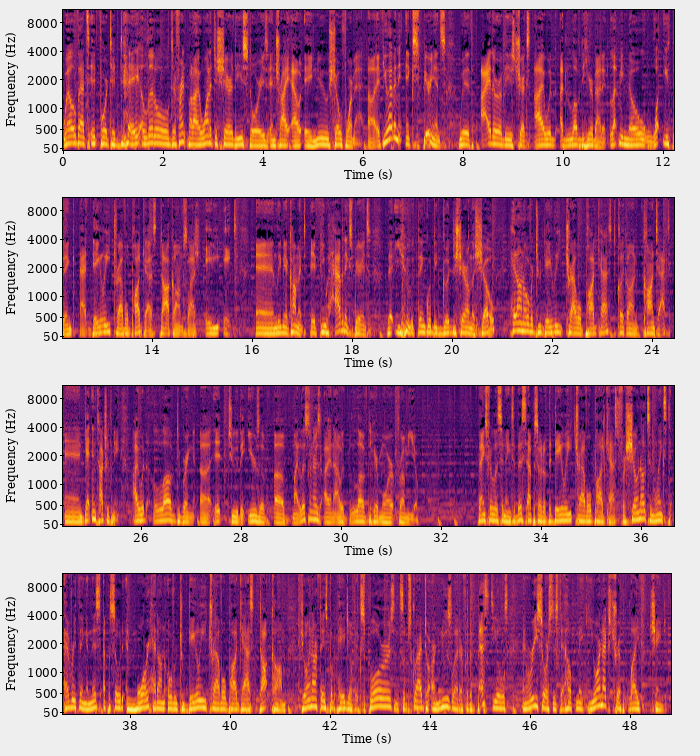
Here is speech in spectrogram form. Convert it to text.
Well, that's it for today. A little different, but I wanted to share these stories and try out a new show format. Uh, if you have an experience with either of these tricks, I would I'd love to hear about it. Let me know what you think at dailytravelpodcast.com slash 88 and leave me a comment. If you have an experience that you think would be good to share on the show, head on over to Daily Travel Podcast, click on contact, and get in touch with me. I would love to bring uh, it to the ears of, of my listeners, and I would love to hear more from you. Thanks for listening to this episode of the Daily Travel Podcast. For show notes and links to everything in this episode and more, head on over to dailytravelpodcast.com. Join our Facebook page of explorers and subscribe to our newsletter for the best deals and resources to help make your next trip life changing.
